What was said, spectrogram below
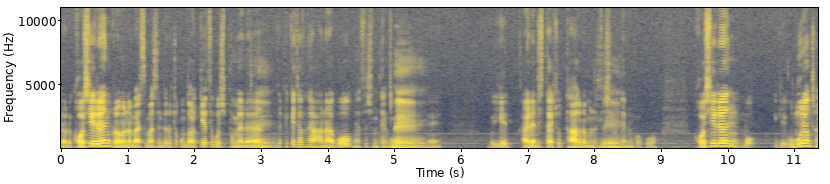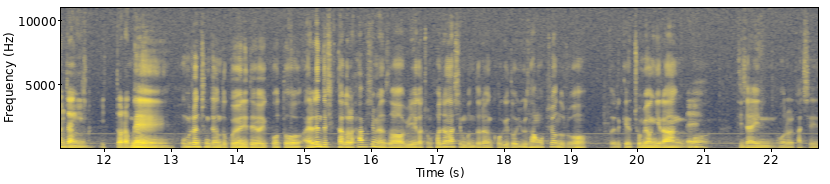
자, 우리 거실은 그러면은 말씀하신 대로 조금 넓게 쓰고 싶으면은 네. 이제 패키지 선택 안 하고 그냥 쓰시면 되고. 네. 네. 뭐 이게 아일랜드 스타일 좋다 그러면 쓰시면 네. 되는 거고. 거실은 뭐 이게 우물형 천장이 있더라고요. 네, 우물현 충장도 구현이 되어 있고 또 아일랜드 식탁을 하시면서 위에가 좀 허전하신 분들은 거기도 유상 옵션으로 또 이렇게 조명이랑 네. 뭐 디자인호를 같이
